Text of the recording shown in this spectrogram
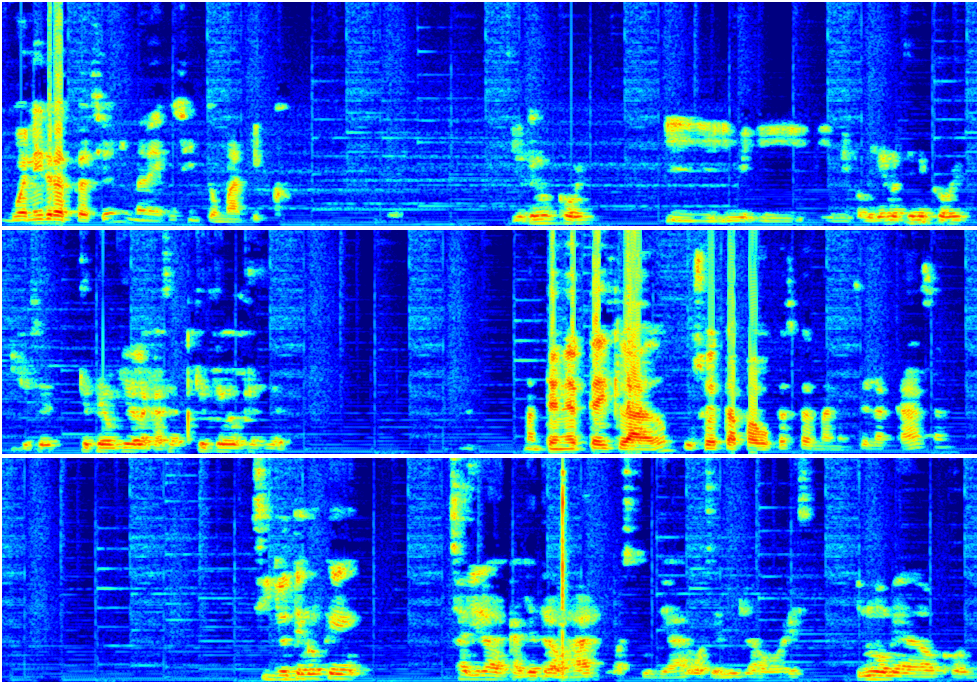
buena hidratación y manejo sintomático. Yo tengo COVID y, mi familia no tiene COVID y yo sé que tengo que ir a la casa, ¿qué tengo que hacer? Mantenerte aislado, uso de tapabocas permanente en la casa. Si yo tengo que salir a la calle a trabajar o a estudiar o a hacer mis labores y no me ha dado COVID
